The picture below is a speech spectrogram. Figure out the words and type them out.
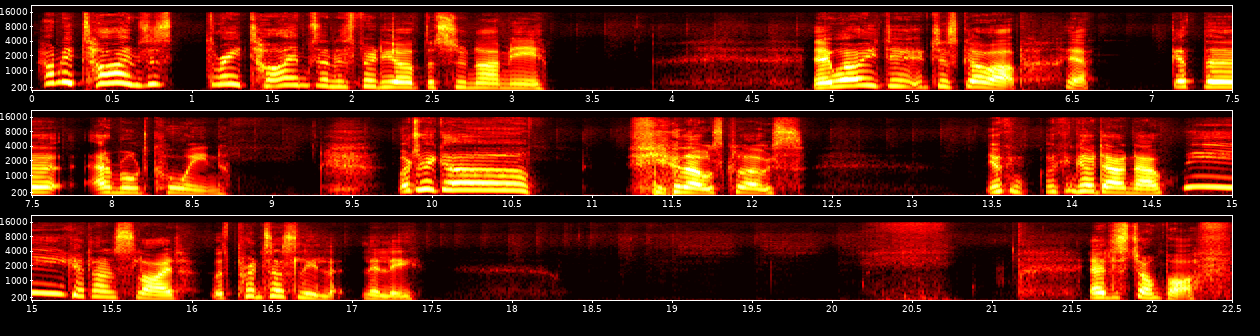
How many times? There's three times in this video of the tsunami. Yeah, what you do? Just go up. Yeah, get the emerald coin. Where do we go? yeah, that was close. You can we can go down now. Whee! Go down the slide with Princess Lil Lily. Yeah, just jump off.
